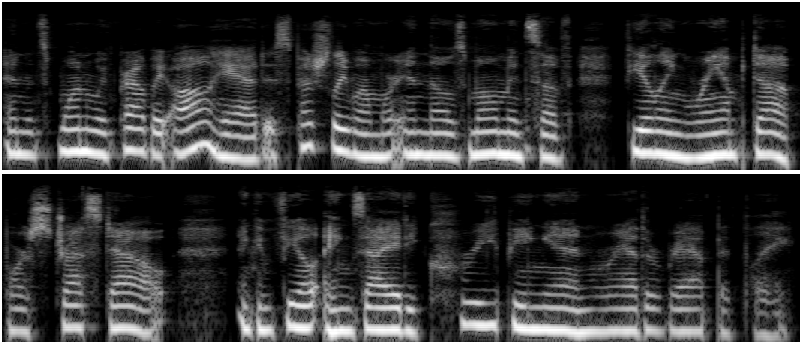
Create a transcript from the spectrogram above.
and it's one we've probably all had, especially when we're in those moments of feeling ramped up or stressed out and can feel anxiety creeping in rather rapidly.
